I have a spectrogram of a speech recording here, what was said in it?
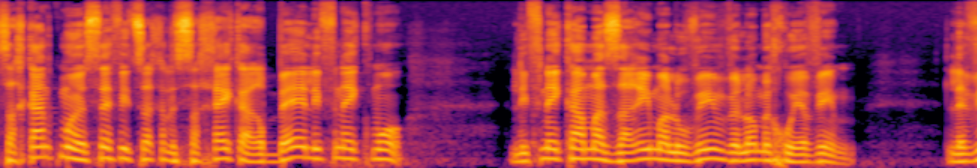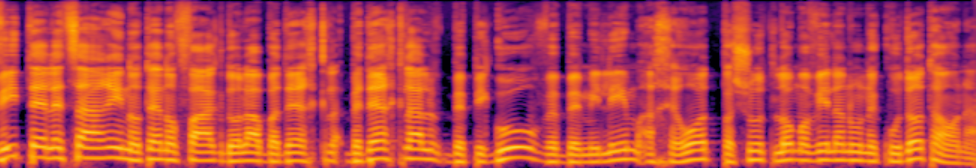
שחקן כמו יוספי צריך לשחק הרבה לפני כמו... לפני כמה זרים עלובים ולא מחויבים. לויטה לצערי נותן הופעה גדולה בדרך, בדרך כלל בפיגור ובמילים אחרות פשוט לא מביא לנו נקודות העונה.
